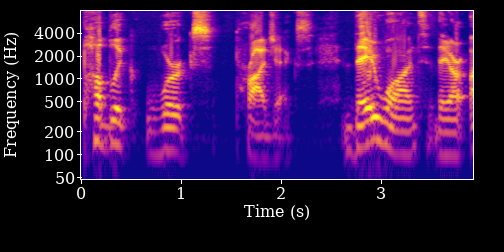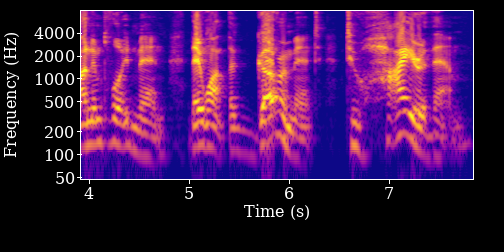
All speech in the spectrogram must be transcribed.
public works projects. They want, they are unemployed men, they want the government to hire them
